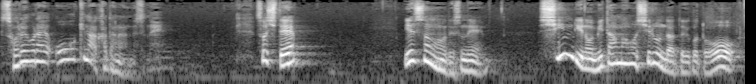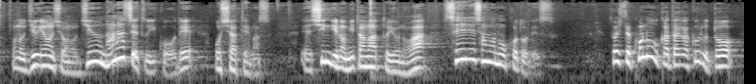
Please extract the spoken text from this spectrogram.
それぐらい大きな方なんですね。そしてイエス様はですね真理の御霊を知るんだということをこの14章の17節以降でおっしゃっています。真理の御霊というのは聖霊様のことです。そしてこのお方が来ると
